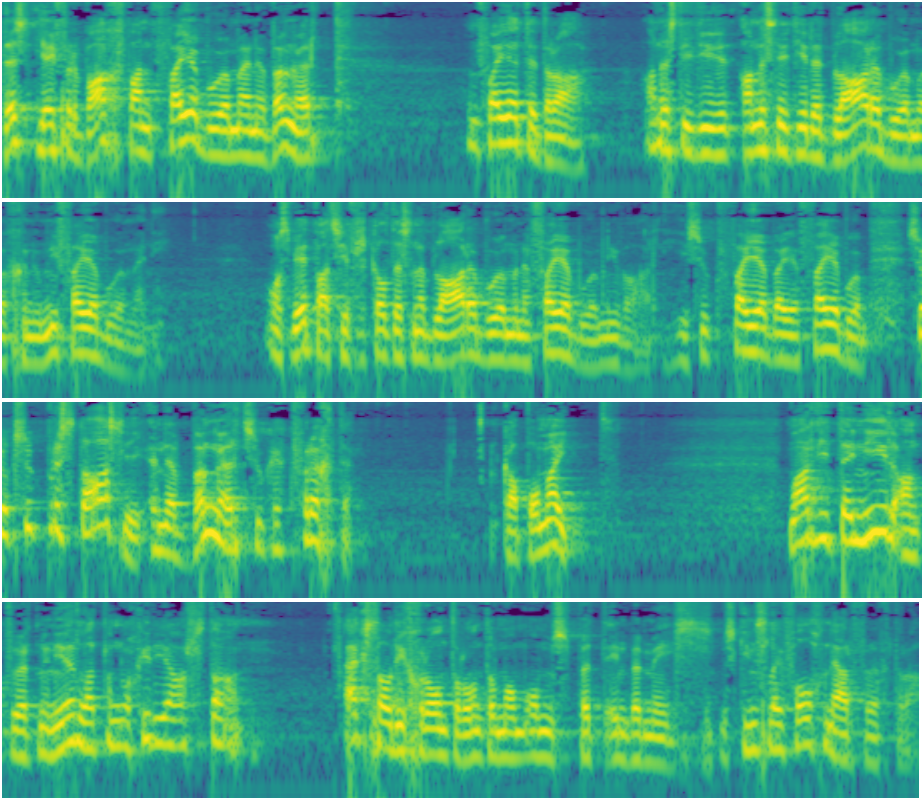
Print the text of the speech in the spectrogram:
dis jy verwag van vye bome in 'n wingerd om vye te dra. Anders het jy anders het jy dit blarebome genoem, nie vye bome nie. Ons weet wat se verskil tussen 'n blareboom en 'n vye boom nie waar nie. Jy soek vye by 'n vye boom. So ek soek prestasie in 'n wingerd soek ek vrugte. Kap hom uit. Maar die tuinier antwoord: "Meneer, laat hom nog hierdie jaar staan. Ek sal die grond rondom hom omspit en bemes. Miskien sal hy volgende jaar vrug dra."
